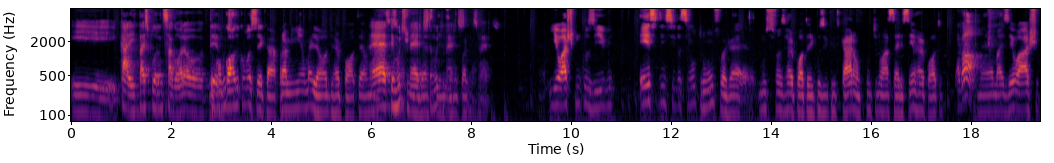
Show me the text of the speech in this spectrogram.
E, cara, ele tá explorando isso agora. eu- Eu concordo com você, cara. Pra mim é o melhor de Harry Potter. É, muitos- É, tem muitos méritos, tem muitos é méritos, muito tem muitos méritos. E eu acho que, inclusive, esse tem sido assim o trunfo. Já, muitos fãs de Harry Potter, inclusive, criticaram continuar a série sem o Harry Potter. É golpe! né? Mas eu acho,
